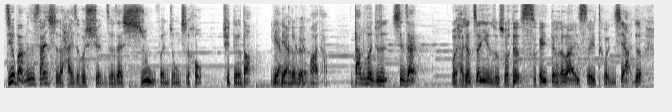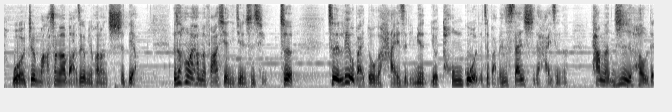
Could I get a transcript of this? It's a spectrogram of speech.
只有百分之三十的孩子会选择在十五分钟之后去得到两颗棉花糖。大部分就是现在，我好像箴言所说的“随得来，随吞下”，就我就马上要把这个棉花糖吃掉。可是后来他们发现一件事情，这这六百多个孩子里面有通过的这百分之三十的孩子呢，他们日后的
